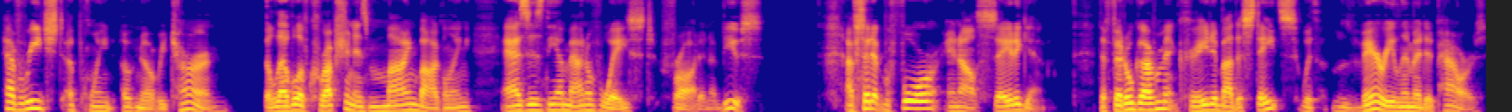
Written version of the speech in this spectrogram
have reached a point of no return. The level of corruption is mind boggling, as is the amount of waste, fraud, and abuse. I've said it before, and I'll say it again. The federal government, created by the states with very limited powers,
